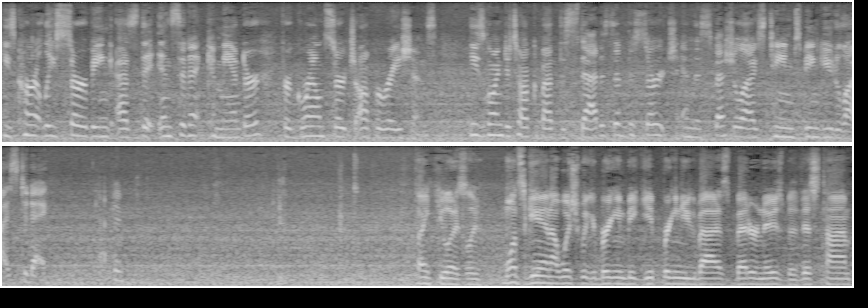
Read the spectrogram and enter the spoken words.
He's currently serving as the incident commander for ground search operations. He's going to talk about the status of the search and the specialized teams being utilized today. Captain. Thank you, Leslie. Once again, I wish we could bring be bringing you guys better news, but this time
